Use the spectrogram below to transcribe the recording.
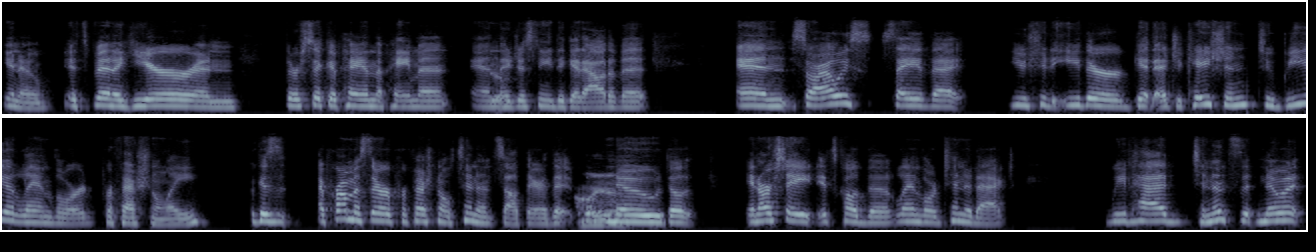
you know it's been a year and they're sick of paying the payment and yep. they just need to get out of it. And so I always say that you should either get education to be a landlord professionally because I promise there are professional tenants out there that oh, yeah. know the in our state it's called the landlord tenant act we've had tenants that know it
